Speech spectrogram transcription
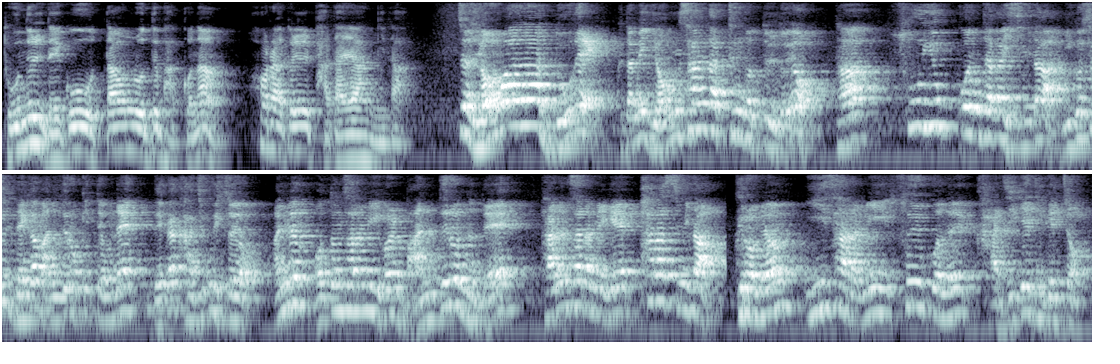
돈을 내고 다운로드 받거나 허락을 받아야 합니다. 자, 영화나 노래, 그 다음에 영상 같은 것들도요, 다 소유권자가 있습니다. 이것을 내가 만들었기 때문에 내가 가지고 있어요. 아니면 어떤 사람이 이걸 만들었는데 다른 사람에게 팔았습니다. 그러면 이 사람이 소유권을 가지게 되겠죠.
